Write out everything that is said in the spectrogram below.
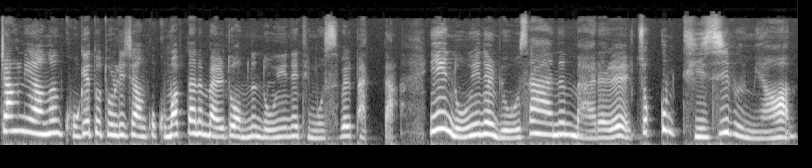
짱리앙은 고개도 돌리지 않고 고맙다는 말도 없는 노인의 뒷모습을 봤다. 이 노인을 묘사하는 말을 조금 뒤집으면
